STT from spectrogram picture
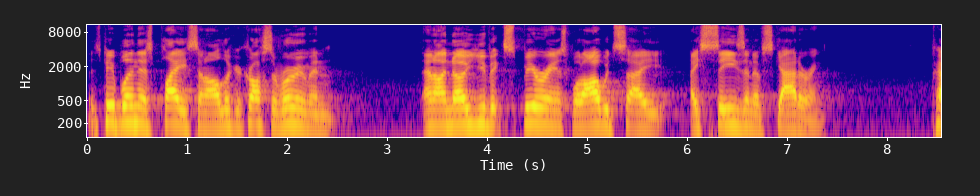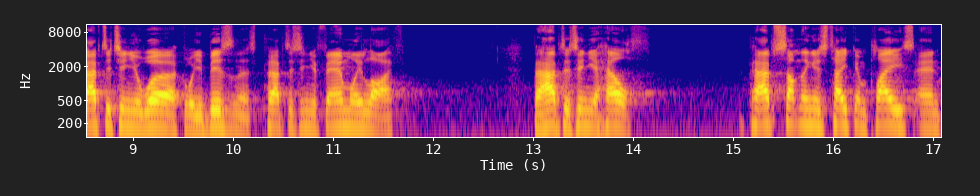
There's people in this place, and I look across the room, and, and I know you've experienced what I would say a season of scattering. Perhaps it's in your work or your business. Perhaps it's in your family life. Perhaps it's in your health. Perhaps something has taken place and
